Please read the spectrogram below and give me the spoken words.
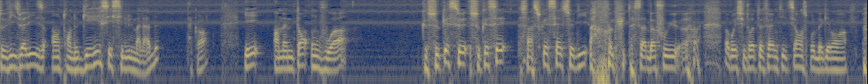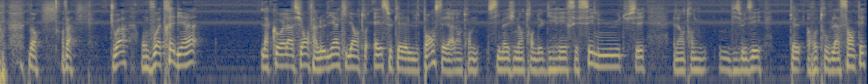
se visualise en train de guérir ses cellules malades, d'accord? Et en même temps, on voit que ce que ce, ce que c'est, enfin ce que celle se dit, oh putain ça bafouille. Fabrice, tu devrais te faire une petite séance pour le bégaiement. Hein. non, enfin, tu vois, on voit très bien la corrélation, enfin le lien qu'il y a entre elle, ce qu'elle pense, c'est-à-dire elle est en train de s'imaginer en train de guérir ses cellules, tu sais, elle est en train de visualiser qu'elle retrouve la santé.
